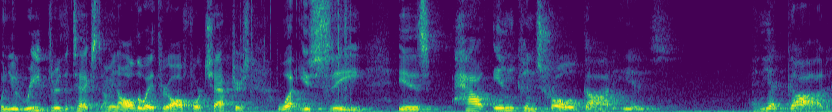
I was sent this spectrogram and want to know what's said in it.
When you read through the text, I mean, all the way through all four chapters, what you see is how in control God is. And yet, God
